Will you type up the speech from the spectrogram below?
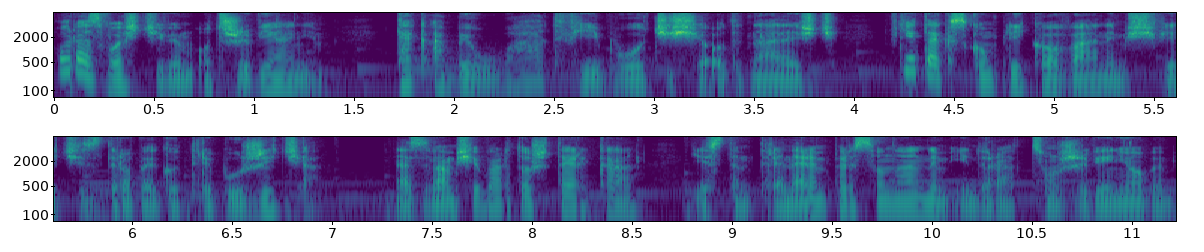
oraz właściwym odżywianiem, tak aby łatwiej było Ci się odnaleźć w nie tak skomplikowanym świecie zdrowego trybu życia – Nazywam się Bartosz Terka, jestem trenerem personalnym i doradcą żywieniowym,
